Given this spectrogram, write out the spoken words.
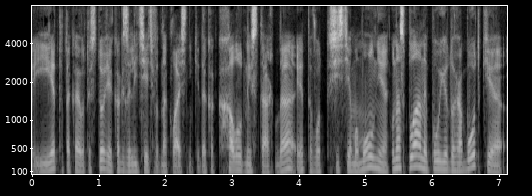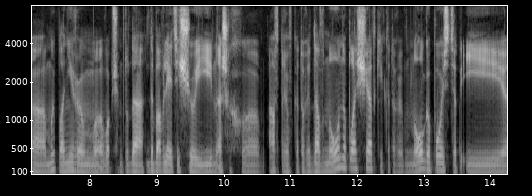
и это такая вот история, как залететь в Одноклассники, да, как холодный старт, да, это вот система Молния. У нас планы по ее доработке, а, мы планируем, в общем, туда добавлять еще и наших а, авторов, которые давно на площадке, которые много постят, и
